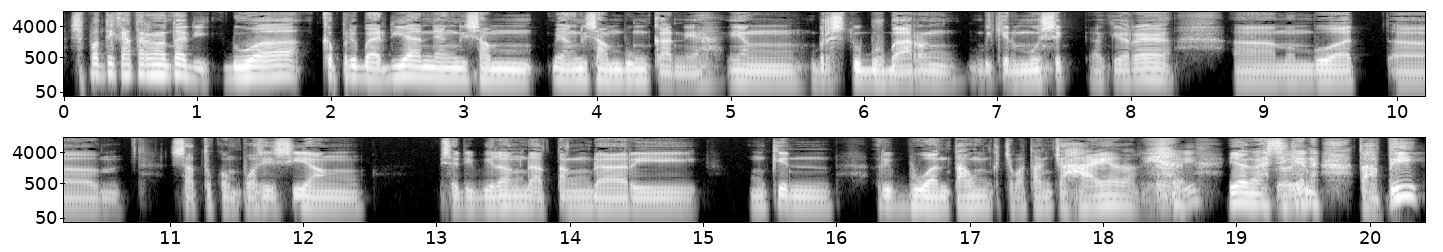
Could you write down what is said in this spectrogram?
seperti kata Reno tadi, dua kepribadian yang disam yang disambungkan ya, yang bersetubuh bareng bikin musik akhirnya eh, membuat em, satu komposisi yang bisa dibilang datang dari mungkin ribuan tahun kecepatan cahaya kali ya. Iya nggak sih kan? Tapi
